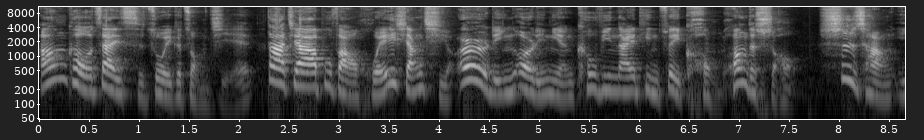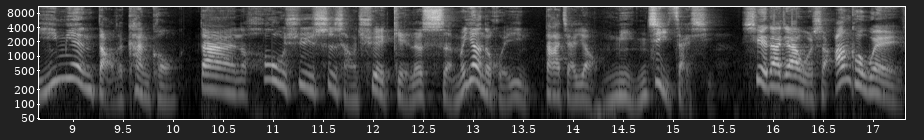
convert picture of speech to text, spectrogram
？Uncle 在此做一个总结，大家不妨回想起二零二零年 COVID-19 最恐慌的时候，市场一面倒的看空，但后续市场却给了什么样的回应？大家要铭记在心。谢谢大家，我是 Uncle Wave。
